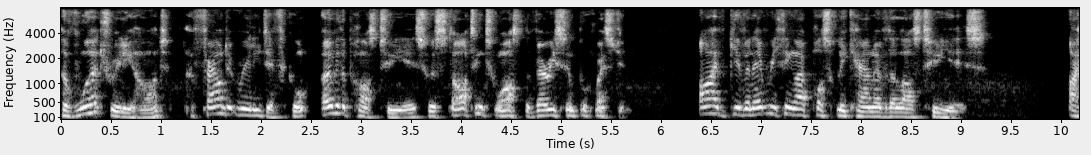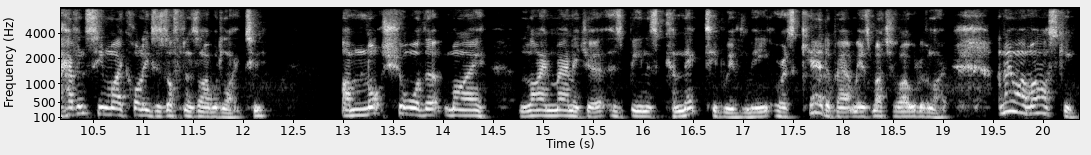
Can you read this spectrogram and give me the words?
have worked really hard, have found it really difficult over the past two years, who are starting to ask the very simple question I've given everything I possibly can over the last two years. I haven't seen my colleagues as often as I would like to. I'm not sure that my line manager has been as connected with me or has cared about me as much as I would have liked. And now I'm asking,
